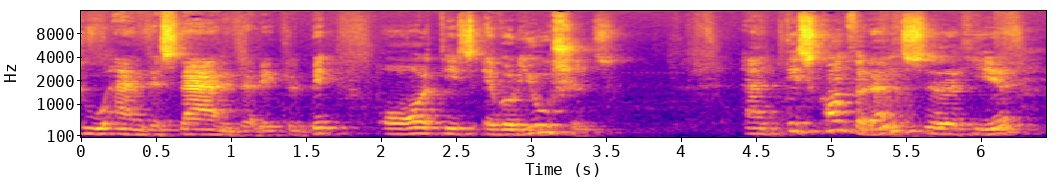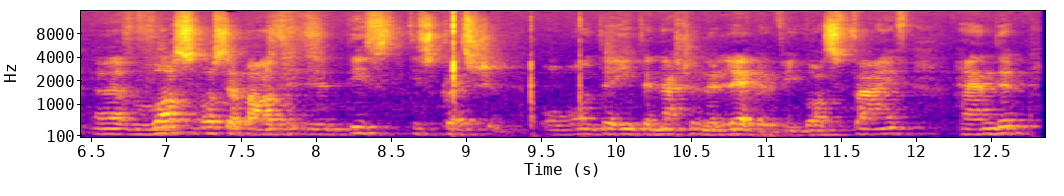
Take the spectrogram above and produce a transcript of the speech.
to understand a little bit all these evolutions. And this conference uh, here uh, was, was about uh, this, this question on the international level. We was 500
